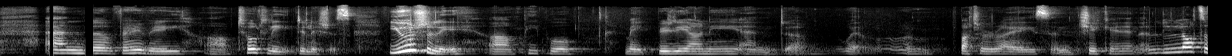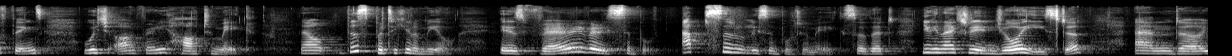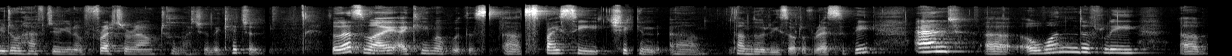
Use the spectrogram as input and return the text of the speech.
and uh, very, very uh, totally delicious. Usually, uh, people make biryani and, um, well, um, butter rice and chicken and lots of things which are very hard to make. Now, this particular meal is very, very simple, absolutely simple to make so that you can actually enjoy Easter and uh, you don't have to, you know, fret around too much in the kitchen. So that's why I came up with this uh, spicy chicken uh, tandoori sort of recipe and uh, a wonderfully uh,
